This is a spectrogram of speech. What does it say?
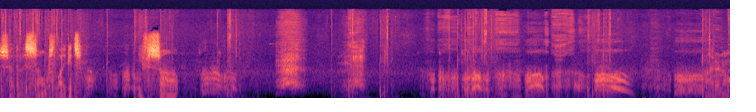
Certainly sounds like it. If so... I don't know.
